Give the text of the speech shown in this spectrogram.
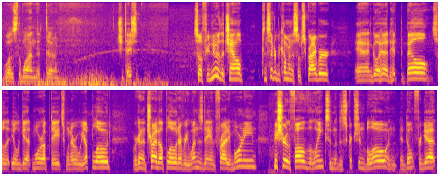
was the one that uh, she tasted. So if you're new to the channel consider becoming a subscriber and go ahead and hit the bell so that you'll get more updates whenever we upload. We're going to try to upload every Wednesday and Friday morning. Be sure to follow the links in the description below and, and don't forget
